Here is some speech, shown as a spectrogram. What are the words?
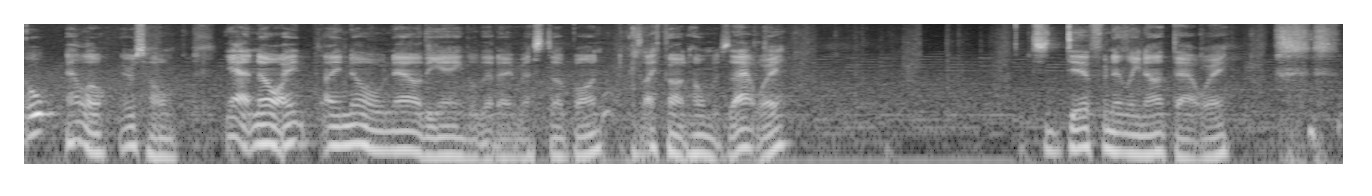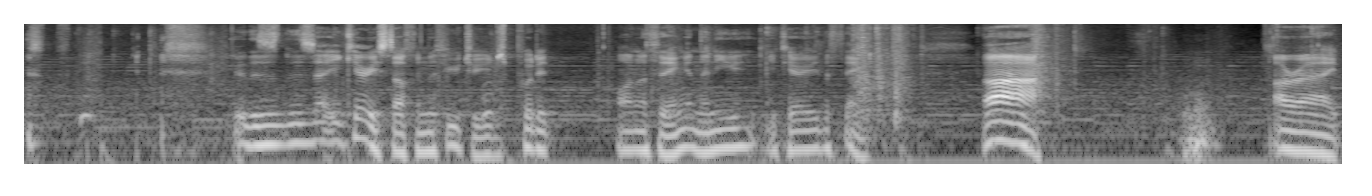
Oh, hello. There's home. Yeah, no, I, I know now the angle that I messed up on, because I thought home was that way. It's definitely not that way. Dude, this is, this is how you carry stuff in the future. You just put it on a thing, and then you, you carry the thing. Ah! Alright.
